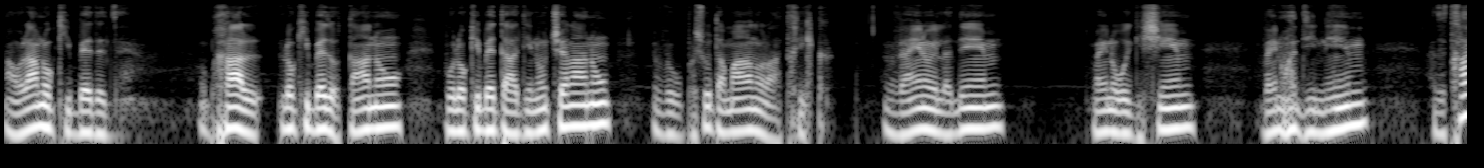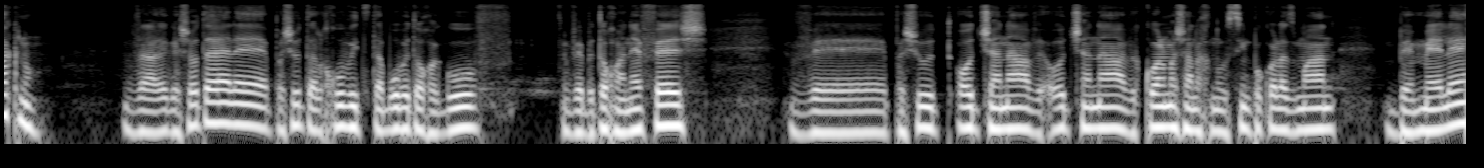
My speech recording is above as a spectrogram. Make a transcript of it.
העולם לא כיבד את זה. הוא בכלל לא כיבד אותנו, והוא לא כיבד את העדינות שלנו, והוא פשוט אמר לנו להדחיק. והיינו ילדים, והיינו רגישים, והיינו עדינים, אז הדחקנו. והרגשות האלה פשוט הלכו והצטברו בתוך הגוף ובתוך הנפש, ופשוט עוד שנה ועוד שנה, וכל מה שאנחנו עושים פה כל הזמן, במילא,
